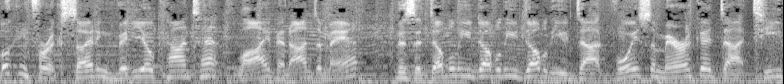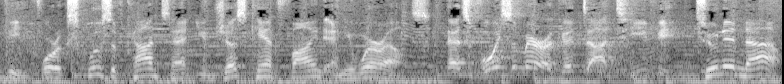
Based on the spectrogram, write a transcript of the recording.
Looking for exciting video content live and on demand? Visit www.voiceamerica.tv for exclusive content you just can't find anywhere else. That's voiceamerica.tv. Tune in now.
